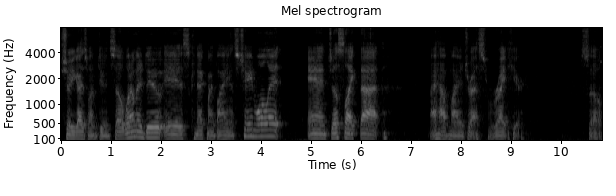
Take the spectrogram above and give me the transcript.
show you guys what I'm doing. So what I'm going to do is connect my Binance Chain wallet. And just like that, I have my address right here. So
